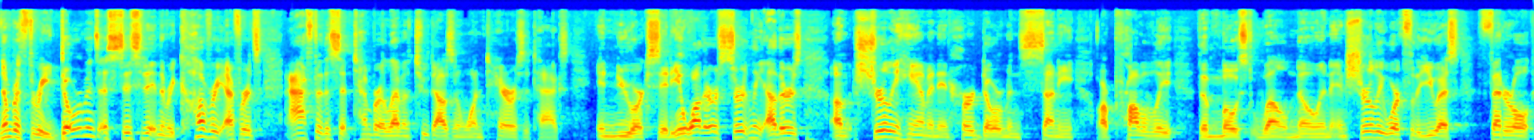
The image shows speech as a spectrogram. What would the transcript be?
Number three, Dobermans assisted in the recovery efforts after the September 11, 2001 terrorist attacks in New York City. And while there are certainly others, um, Shirley Hammond and her Doberman Sunny are probably the most well known. And Shirley worked for the U.S. Federal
